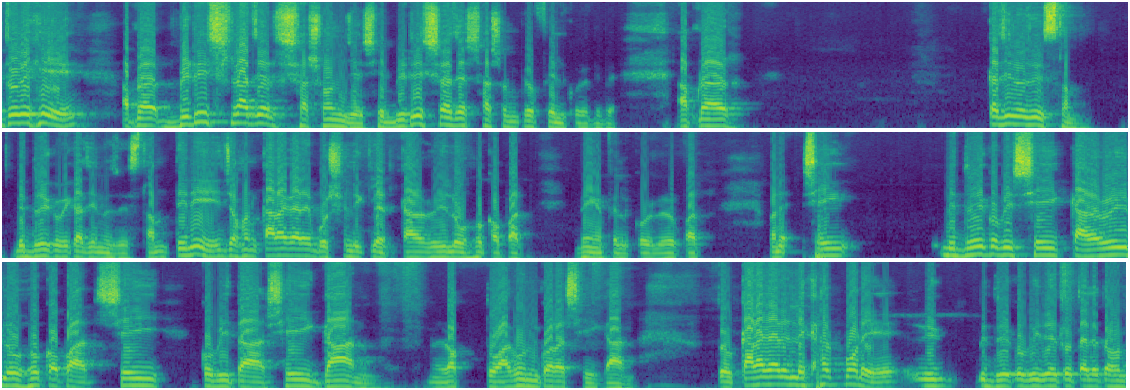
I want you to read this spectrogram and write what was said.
এত দেখে আপনার ব্রিটিশ রাজের শাসন যে, সেই ব্রিটিশ রাজের শাসনকেও ফেল করে দিবে। আপনার কাজী নজরুল ইসলাম, বিদ্রোহী কবি কাজী নজরুল ইসলাম, তিনি যখন কারাগারে বসে লিখলেন কারোরই লৌহ কপাট ভেঙে ফেল করলে পাট মানে সেই বিদ্রোহী কবির সেই কারোরই লৌহ কপাট, সেই কবিতা, সেই গান, রক্ত আগুন করা সেই গান তো কারাগারে লেখার পরে বিদ্রোহী কবিদের তো তাহলে তখন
